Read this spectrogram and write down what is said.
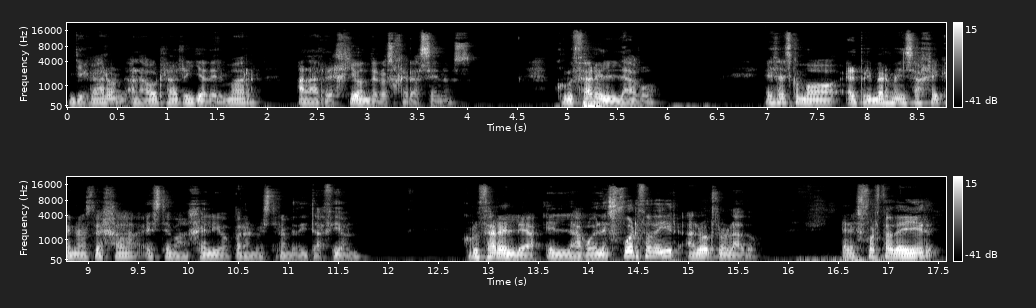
llegaron a la otra rilla del mar, a la región de los Gerasenos. Cruzar el lago. Ese es como el primer mensaje que nos deja este Evangelio para nuestra meditación. Cruzar el, el lago, el esfuerzo de ir al otro lado, el esfuerzo de ir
